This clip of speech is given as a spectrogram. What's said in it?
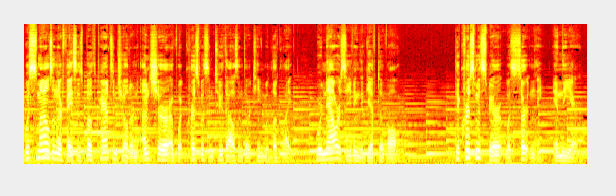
With smiles on their faces, both parents and children, unsure of what Christmas in 2013 would look like, were now receiving the gift of all. The Christmas spirit was certainly in the air.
